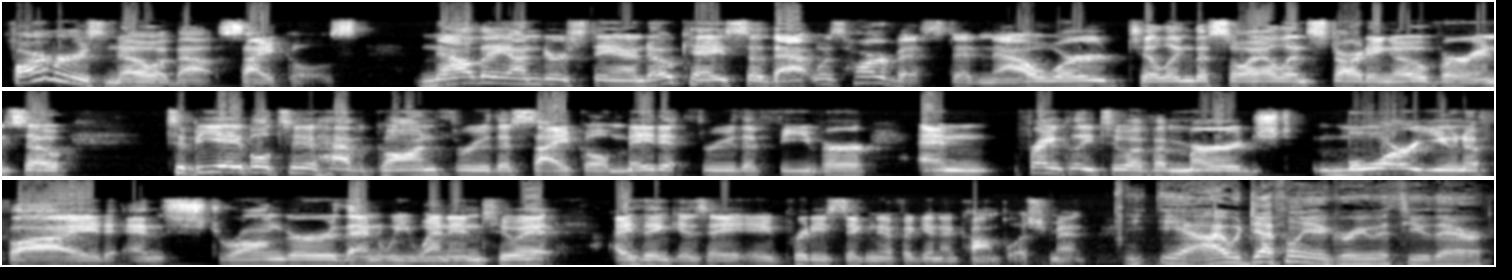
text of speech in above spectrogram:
farmers know about cycles. Now they understand, okay, so that was harvest, and now we're tilling the soil and starting over. And so to be able to have gone through the cycle, made it through the fever, and frankly, to have emerged more unified and stronger than we went into it, I think is a, a pretty significant accomplishment. Yeah, I would definitely agree with you there.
